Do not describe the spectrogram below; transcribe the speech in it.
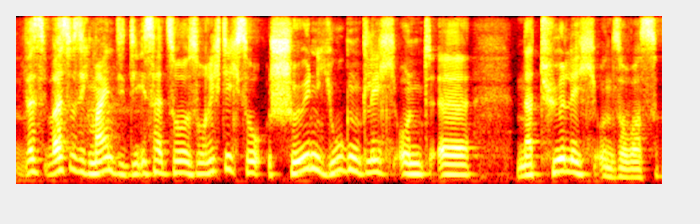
weißt du, was ich meine? Die, die ist halt so, so richtig so schön jugendlich und äh, natürlich und sowas.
